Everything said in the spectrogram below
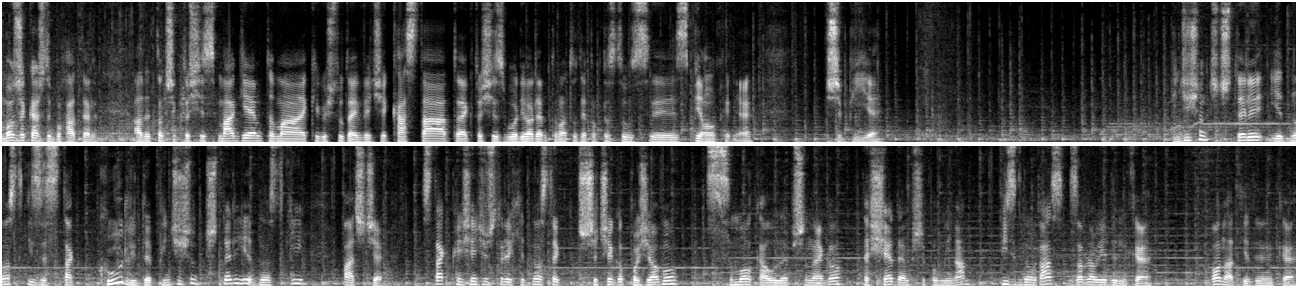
może każdy bohater, ale to czy ktoś jest magiem, to ma jakiegoś tutaj, wiecie, kasta, to jak ktoś jest warriorem, to ma tutaj po prostu z, z piąchy, nie? Że bije. 54 jednostki ze stack, kurde, 54 jednostki, patrzcie, stack 54 jednostek trzeciego poziomu, smoka ulepszonego, te 7 przypominam, pizgnął raz, zabrał jedynkę, ponad jedynkę.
